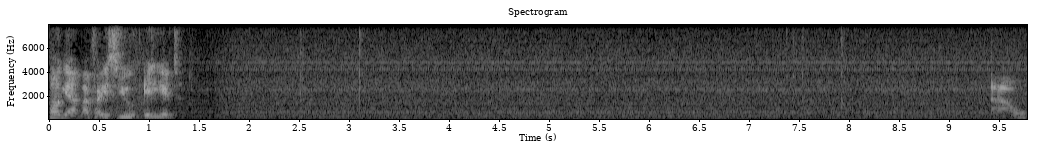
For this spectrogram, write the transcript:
Oh, get out my face, you idiot. Ow.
